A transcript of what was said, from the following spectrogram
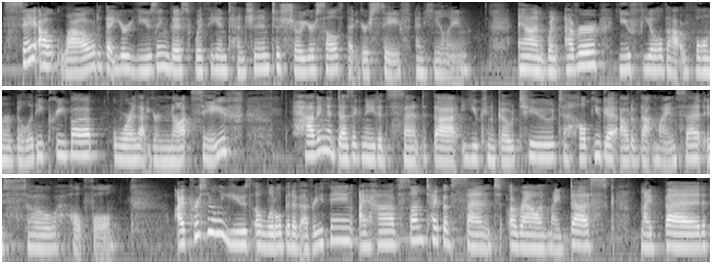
say out loud that you're using this with the intention to show yourself that you're safe and healing. And whenever you feel that vulnerability creep up or that you're not safe, having a designated scent that you can go to to help you get out of that mindset is so helpful. I personally use a little bit of everything. I have some type of scent around my desk, my bed,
